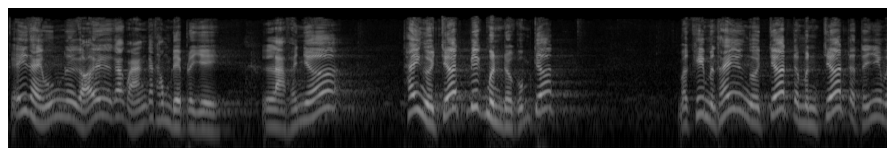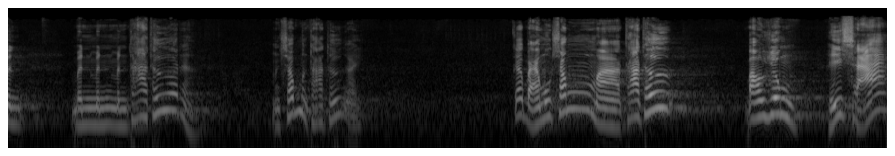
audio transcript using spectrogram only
Cái ý thầy muốn gửi các bạn cái thông điệp là gì? Là phải nhớ thấy người chết biết mình rồi cũng chết. Mà khi mình thấy người chết rồi mình chết rồi tự nhiên mình mình mình mình tha thứ hết à. Mình sống mình tha thứ ngay. Các bạn muốn sống mà tha thứ bao dung hỷ xả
